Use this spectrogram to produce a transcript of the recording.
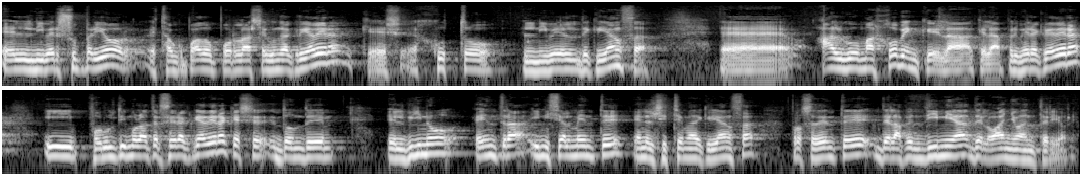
El nivel superior está ocupado por la segunda criadera, que es justo el nivel de crianza eh, algo más joven que la, que la primera criadera. Y por último la tercera criadera, que es donde el vino entra inicialmente en el sistema de crianza procedente de la vendimia de los años anteriores.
